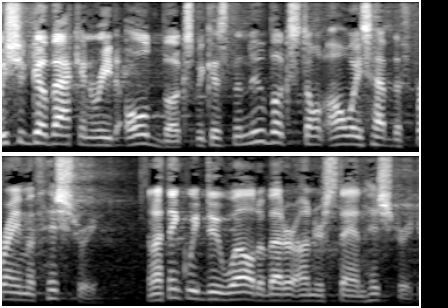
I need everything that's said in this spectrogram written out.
we should go back and read old books because the new books don't always have the frame of history. And I think we do well to better understand history.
